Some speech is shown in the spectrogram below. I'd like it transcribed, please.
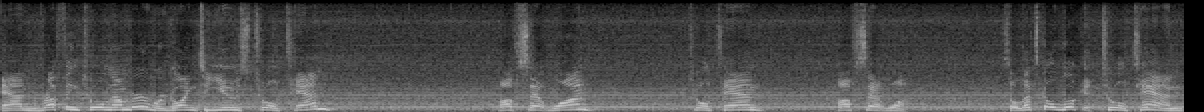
And roughing tool number, we're going to use tool 10, offset 1, tool 10, offset 1. So let's go look at tool 10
